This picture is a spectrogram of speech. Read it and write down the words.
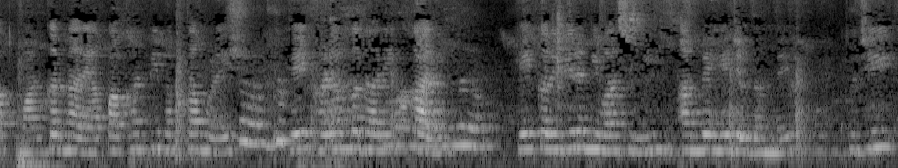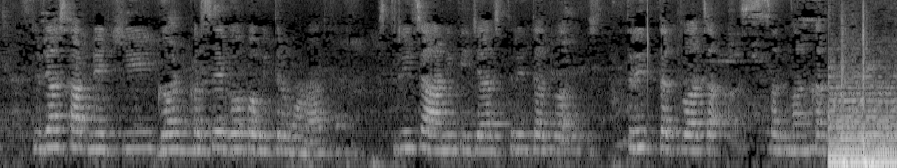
अपमान करणाऱ्या पाखंडी भक्तामुळे हे खडंबधारी काली हे करवीर निवासिनी आंबे हे जगदंबे तुझी तुझ्या स्थापनेची घट कसे ग पवित्र होणार? स्त्रीचा आणि तिच्या स्त्रीतत्वा स्त्रीतत्वाचा सन्मान करणार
